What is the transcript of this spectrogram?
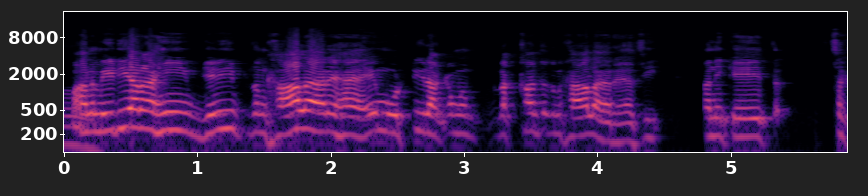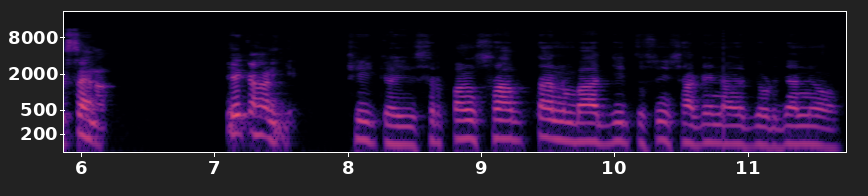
ਪਨ ਮੀਡੀਆ ਰਾਹੀਂ ਜਿਹੜੀ ਤਨਖਾਹ ਲੈ ਰਿਹਾ ਹੈ ਇਹ ਮੋਟੀ ਰਕਮ ਲੱਖਾਂ 'ਚ ਤਨਖਾਹ ਲੈ ਰਿਹਾ ਸੀ। ਅਨਿਕੇਤ ਸਕਸੈਨਾ। ਇਹ ਕਹਾਣੀ ਹੈ। ਠੀਕ ਹੈ ਜੀ। ਸਰਪੰਚ ਸਾਹਿਬ ਧੰਨਵਾਦ ਜੀ। ਤੁਸੀਂ ਸਾਡੇ ਨਾਲ ਜੁੜ ਜਾਂਦੇ ਹੋ।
